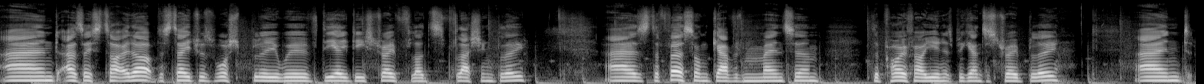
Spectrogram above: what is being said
and as they started up, the stage was washed blue with the LED strobe floods flashing blue. As the first song gathered momentum, the profile units began to strobe blue, and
